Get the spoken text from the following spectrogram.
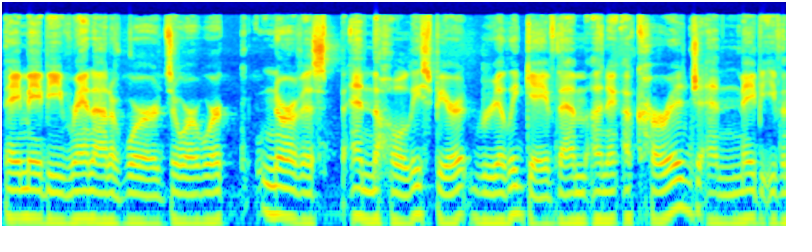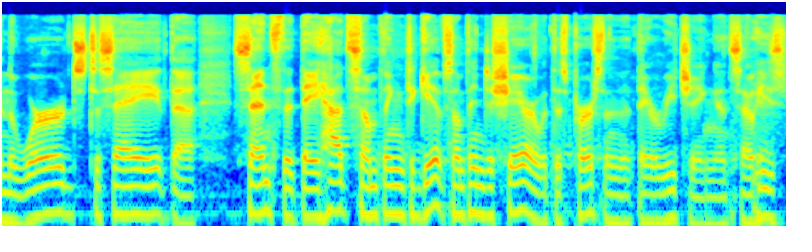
they maybe ran out of words or were nervous and the holy spirit really gave them an, a courage and maybe even the words to say the sense that they had something to give something to share with this person that they were reaching and so he's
